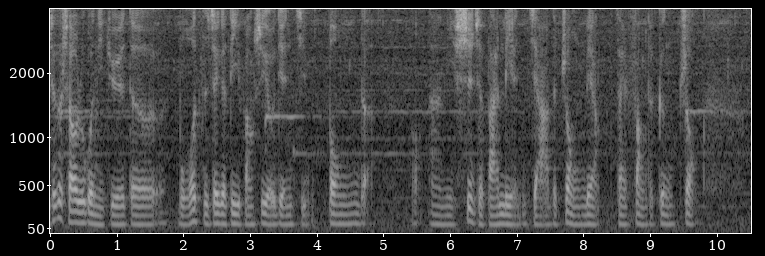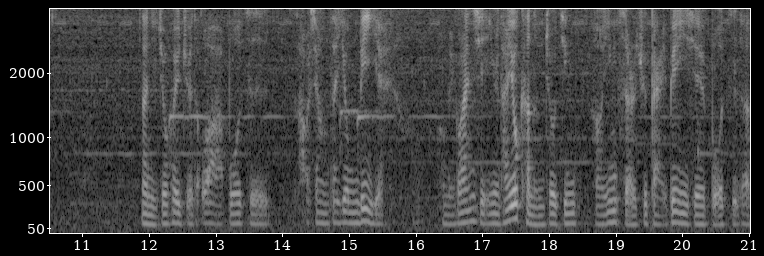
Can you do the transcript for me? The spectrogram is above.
这个时候，如果你觉得脖子这个地方是有点紧绷的，哦，那你试着把脸颊的重量再放得更重，那你就会觉得哇，脖子好像在用力耶。哦，没关系，因为它有可能就经。呃，因此而去改变一些脖子的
